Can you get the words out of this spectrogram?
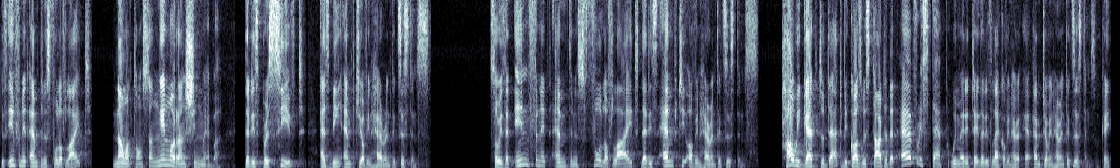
This infinite emptiness full of light, nawatonsa ngengo rangshing meba, that is perceived as being empty of inherent existence. So it's an infinite emptiness full of light that is empty of inherent existence. How we get to that? Because we started at every step we meditate that is lack of inher- eh, empty of inherent existence. Okay,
